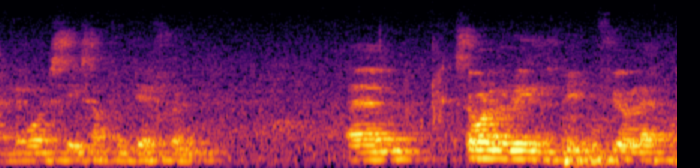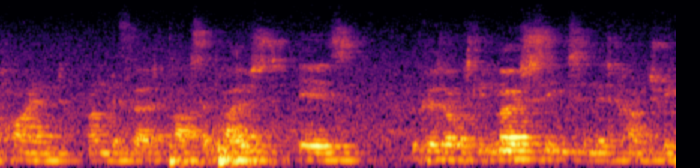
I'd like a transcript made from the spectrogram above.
and they want to see something different. Um, so one of the reasons people feel left behind under first past the post is because obviously most seats in this country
